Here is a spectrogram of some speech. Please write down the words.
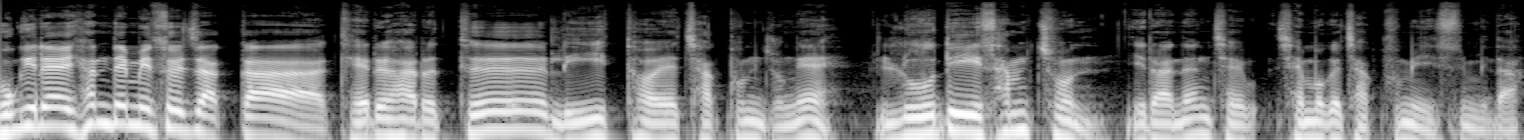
독일의 현대미술 작가 게르하르트 리히터의 작품 중에 루디 삼촌이라는 제, 제목의 작품이 있습니다.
